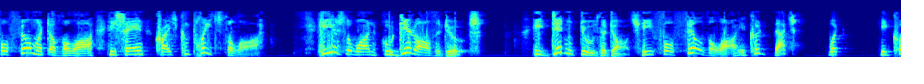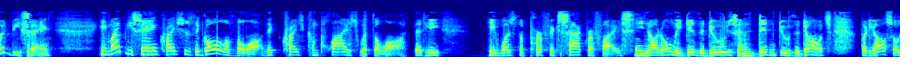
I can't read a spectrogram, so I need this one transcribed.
fulfillment of the law, he's saying Christ completes the law. He is the one who did all the do's. He didn't do the don'ts. He fulfilled the law. Could, that's what he could be saying. He might be saying Christ is the goal of the law, that Christ complies with the law, that he he was the perfect sacrifice. He not only did the do's and didn't do the don'ts, but he also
